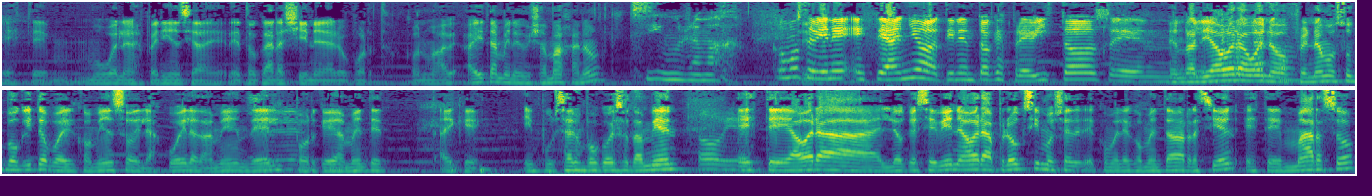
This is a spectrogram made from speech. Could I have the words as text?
este muy buena experiencia de, de tocar allí en el aeropuerto. Con, ahí también hay un Yamaha, ¿no? Sí, un Yamaha. ¿Cómo se viene este año? ¿Tienen toques previstos? En, En realidad ahora, bueno, frenamos un poquito por el comienzo de la escuela también de él, porque obviamente hay que impulsar un poco eso también. Obvio. Este, ahora lo que se viene ahora próximo, ya como le comentaba recién, este en marzo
